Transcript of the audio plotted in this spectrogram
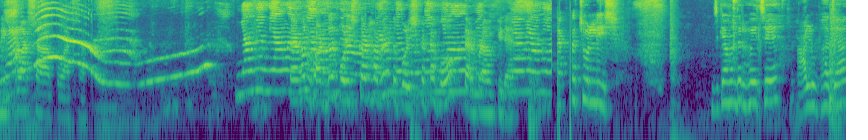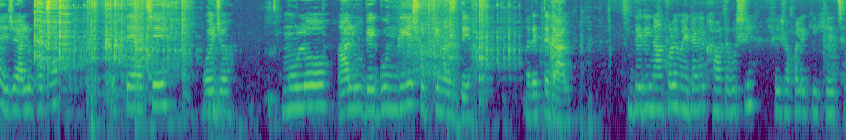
নেই কুয়াশা কুয়াশা। তো এখন ঘরদোর পরিষ্কার হবে তো পরিষ্কারটা হোক তারপর আমি ফিরে আসছি। একটা চল্লিশ। আজকে আমাদের হয়েছে আলু ভাজা এই যে আলু ভাজা। এতে আছে ওই যে মূলো আলু বেগুন দিয়ে শুটকি মাছ দিয়ে আর এতে ডাল। দেরি না করে মেয়েটাকে খাওয়াতে বসি। সেই সকালে কি খেয়েছে?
